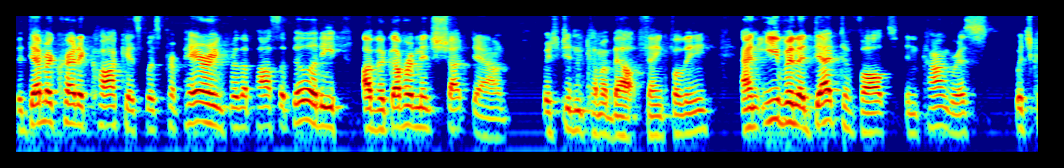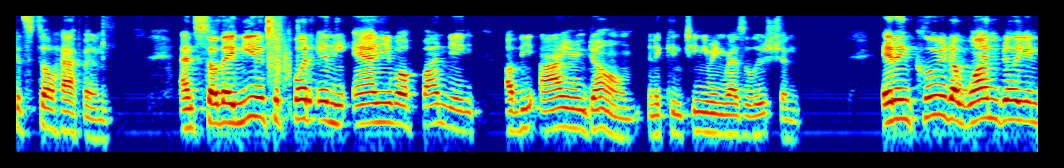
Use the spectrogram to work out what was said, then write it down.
the Democratic caucus was preparing for the possibility of a government shutdown, which didn't come about, thankfully, and even a debt default in Congress, which could still happen. And so they needed to put in the annual funding of the Iron Dome in a continuing resolution. It included a $1 billion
